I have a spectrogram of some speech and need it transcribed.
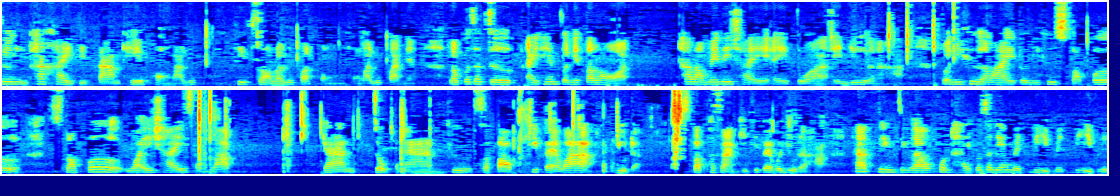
ซึ่งถ้าใครติดตามเทปของร้านลูกทิปสอนร้านลูกปัดของของร้านลูกปัดเนี่ย เราก็จะเจอไอเทมตัวนี้ตลอด ถ้าเราไม่ได้ใช้ไอตัวเอ็นยืดนะคะ ตัวนี้คืออะไร ตัวนี้คือ stopper stopper ไว้ใช้สำหรับการจบงาน คือ stop ที่แปลว่าหยุดอะ stop ภาษาอังกฤษที่แปลว่าหยุดอะค่ะ ถ้าจริงๆ แล้วคนไทยก็จะเรียกเม็ดบีบ เม็ดบีบอะไร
